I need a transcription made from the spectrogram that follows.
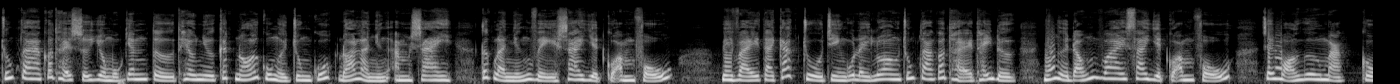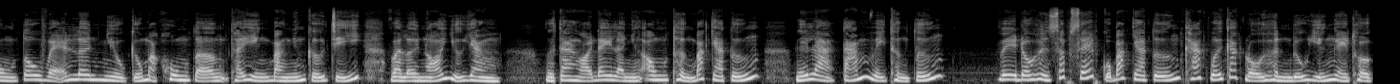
chúng ta có thể sử dụng một danh từ theo như cách nói của người Trung Quốc đó là những âm sai, tức là những vị sai dịch của âm phủ. Vì vậy, tại các chùa chiền của Đài Loan, chúng ta có thể thấy được những người đóng vai sai dịch của âm phủ. Trên mọi gương mặt cùng tô vẽ lên nhiều kiểu mặt hung tợn, thể hiện bằng những cử chỉ và lời nói dữ dằn. Người ta gọi đây là những ông thần bát gia tướng, nghĩa là tám vị thần tướng. Về đội hình sắp xếp của bát gia tướng khác với các đội hình biểu diễn nghệ thuật,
